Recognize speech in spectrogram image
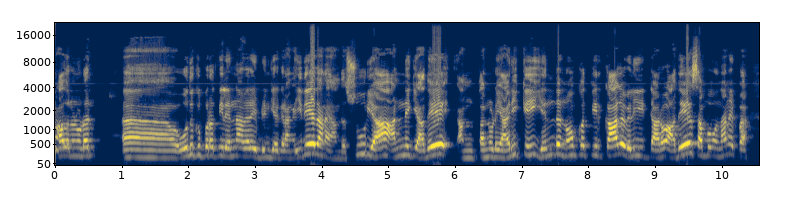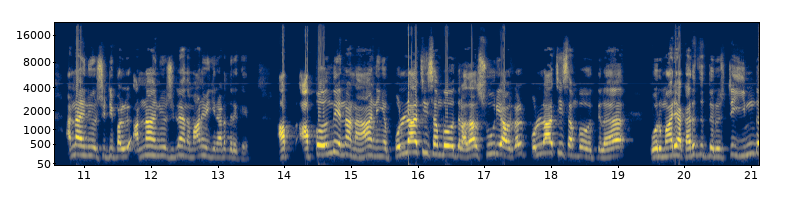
காதலனுடன் ஒதுக்குப்புறத்தில் என்ன வேலை இப்படின்னு கேட்கிறாங்க இதே தானே அந்த சூர்யா அன்னைக்கு அதே தன்னுடைய அறிக்கை எந்த நோக்கத்திற்காக வெளியிட்டாரோ அதே சம்பவம் தானே இப்ப அண்ணா யூனிவர்சிட்டி பல் அண்ணா யூனிவர்சிட்டியில அந்த மாணவிக்கு நடந்திருக்கு. அப் அப்போ வந்து என்னன்னா நீங்க பொள்ளாச்சி சம்பவத்துல அதாவது சூர்யா அவர்கள் பொள்ளாச்சி சம்பவத்துல ஒரு மாதிரியா கருத்து தெரிவிச்சுட்டு இந்த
